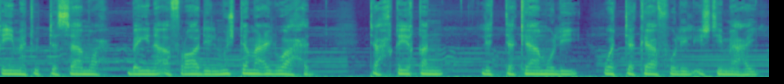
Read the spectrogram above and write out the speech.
قيمة التسامح بين أفراد المجتمع الواحد تحقيقا للتكامل والتكافل الاجتماعي.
